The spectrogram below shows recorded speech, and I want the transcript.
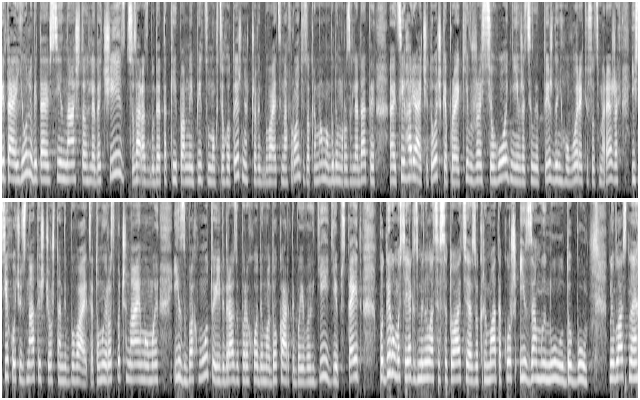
Вітаю Юлю, вітаю всі наші глядачі. Зараз буде такий певний підсумок цього тижня, що відбувається на фронті. Зокрема, ми будемо розглядати е, ці гарячі точки, про які вже сьогодні і вже цілий тиждень говорять у соцмережах, і всі хочуть знати, що ж там відбувається. Тому і розпочинаємо ми із Бахмуту і відразу переходимо до карти бойових дій Deep State. Подивимося, як змінилася ситуація, зокрема, також і за минулу добу. Ну і власне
